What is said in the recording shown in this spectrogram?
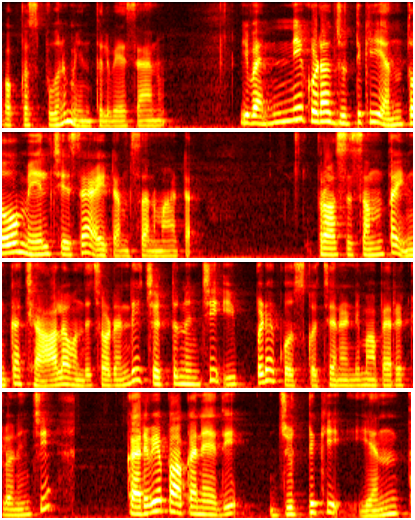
ఒక్క స్పూన్ మెంతులు వేశాను. ఇవన్నీ కూడా జుట్టుకి ఎంతో మేలు చేసే ఐటమ్స్ అన్నమాట. ప్రాసెస్ అంతా ఇంకా చాలా ఉంది చూడండి. చెట్టు నుంచి ఇప్పుడే కోసుకొచ్చానండి మా పెరట్లో నుంచి. కరివేపాకు అనేది జుట్టుకి ఎంత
